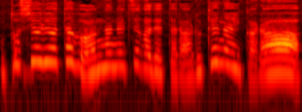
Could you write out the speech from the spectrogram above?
お年寄りは多分あんな熱が出たら歩けないから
